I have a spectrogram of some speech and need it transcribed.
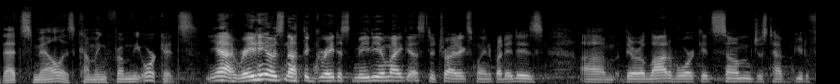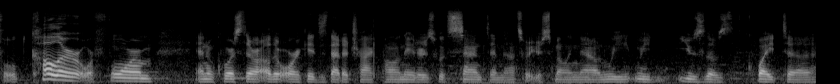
that smell is coming from the orchids. Yeah, radio is not the greatest medium, I guess, to try to explain it, but it is. Um, there are a lot of orchids. Some just have beautiful color or form, and of course, there are other orchids that attract pollinators with scent, and that's what you're smelling now. And we, we use those quite. Uh,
